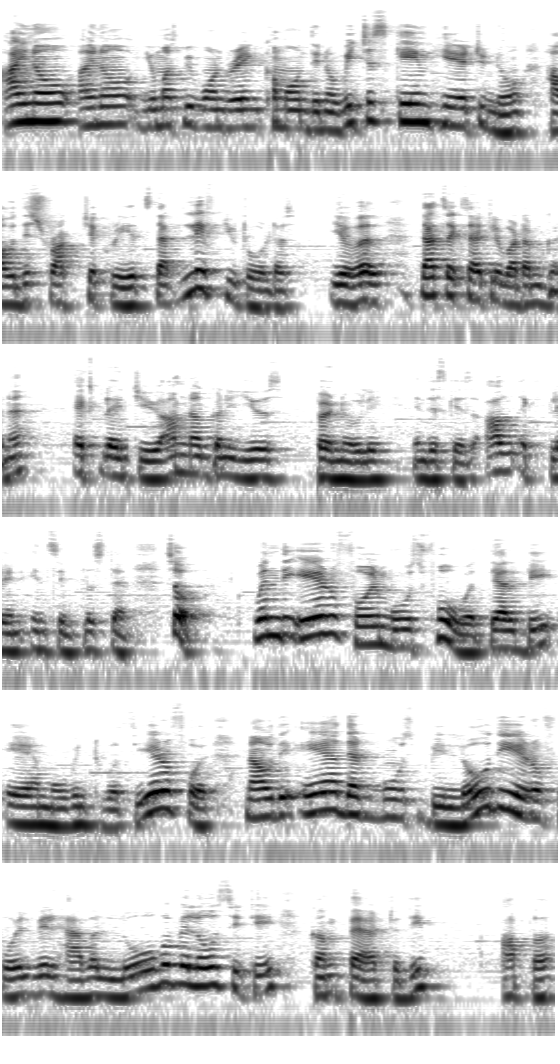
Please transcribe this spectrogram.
I know, I know, you must be wondering, come on Dino, we just came here to know how the structure creates that lift you told us. Yeah, well, that's exactly what I'm gonna explain to you. I'm not gonna use Bernoulli in this case. I'll explain in simplest terms. So when the aerofoil moves forward, there'll be air moving towards the aerofoil. Now the air that moves below the aerofoil will have a lower velocity compared to the upper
